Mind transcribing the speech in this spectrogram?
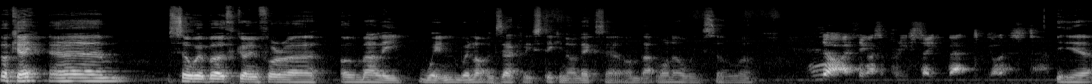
Okay, um, so we're both going for a O'Malley win. We're not exactly sticking our necks out on that one, are we? So, uh, No, I think that's a pretty safe bet, to be honest. Yeah.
